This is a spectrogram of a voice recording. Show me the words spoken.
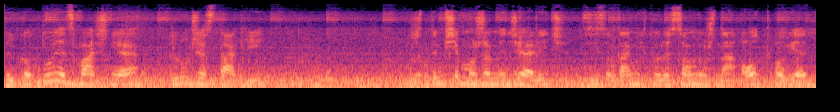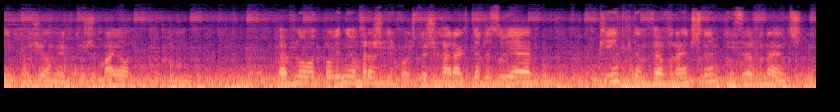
Tylko tu jest właśnie klucz jest taki, że tym się możemy dzielić z istotami, które są już na odpowiednim poziomie, którzy mają mm, pewną odpowiednią wrażliwość. To się charakteryzuje pięknem wewnętrznym i zewnętrznym.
